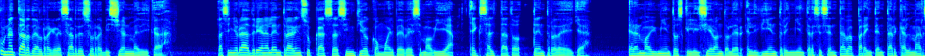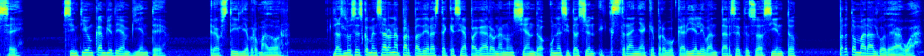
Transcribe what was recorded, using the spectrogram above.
Una tarde al regresar de su revisión médica, la señora Adriana al entrar en su casa sintió como el bebé se movía exaltado dentro de ella. Eran movimientos que le hicieron doler el vientre y mientras se sentaba para intentar calmarse, sintió un cambio de ambiente. Era hostil y abrumador. Las luces comenzaron a parpadear hasta que se apagaron anunciando una situación extraña que provocaría levantarse de su asiento para tomar algo de agua.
